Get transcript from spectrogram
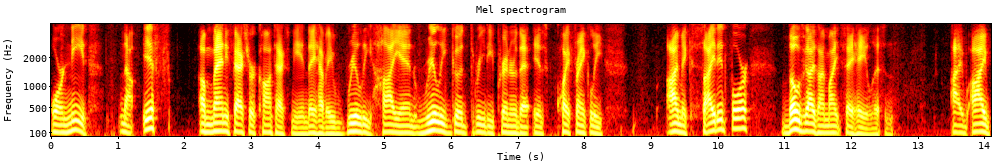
or need. Now, if a manufacturer contacts me and they have a really high-end, really good 3D printer that is, quite frankly, I'm excited for, those guys I might say, hey, listen, I, I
